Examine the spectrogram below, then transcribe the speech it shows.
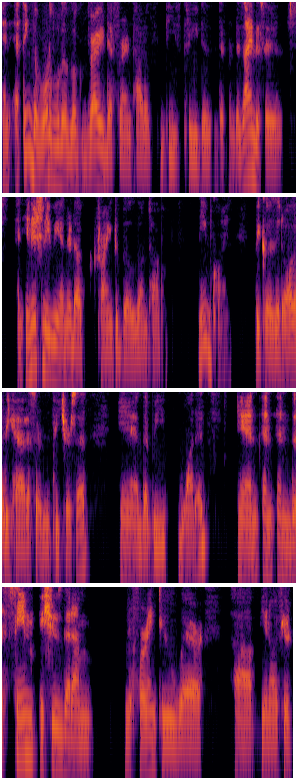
And I think the world would have looked very different out of these three di- different design decisions. And initially, we ended up trying to build on top of Namecoin because it already had a certain feature set and that we wanted and and and the same issues that I'm referring to, where uh, you know if you're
